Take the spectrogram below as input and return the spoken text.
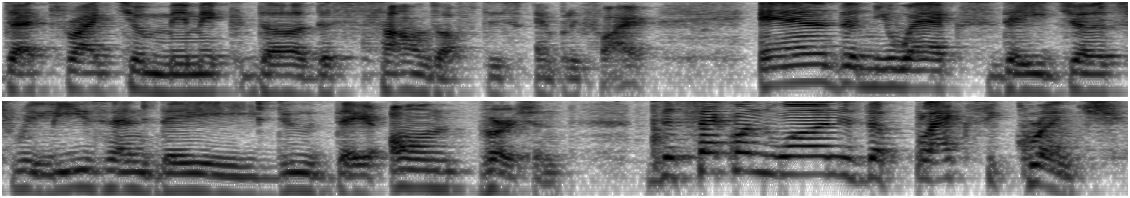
that try to mimic the, the sound of this amplifier and the Nux they just release and they do their own version. The second one is the Plexi Crunch.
